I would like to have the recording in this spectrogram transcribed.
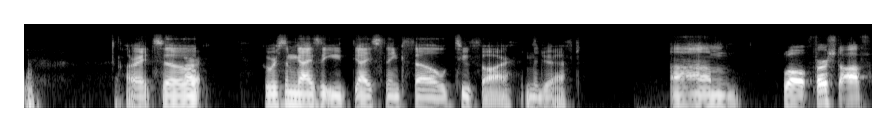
All right, so All right. who are some guys that you guys think fell too far in the draft? Um, well, first off,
